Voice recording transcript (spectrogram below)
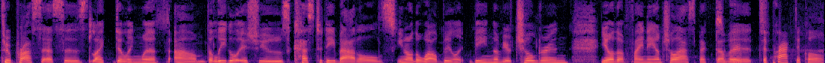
through processes like dealing with um, the legal issues, custody battles, you know, the well being of your children, you know, the financial aspect So of it. the practical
